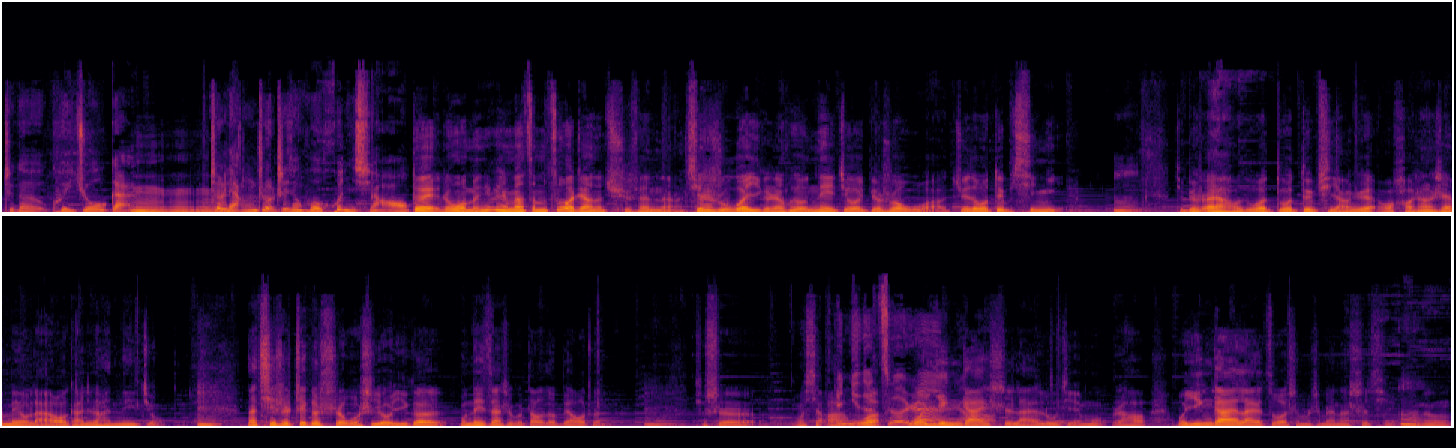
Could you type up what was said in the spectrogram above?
这个愧疚感、嗯嗯嗯，这两者之间会混淆。对，那我们为什么要这么做这样的区分呢？其实，如果一个人会有内疚，比如说，我觉得我对不起你，嗯就比如说，哎呀，我我我对不起杨月，我好长时间没有来，我感觉到很内疚。嗯那其实这个是我是有一个，我内在是有个道德标准的，嗯就是我想啊我我应该是来录节目，然后我应该来做什么什么样的事情，可嗯能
